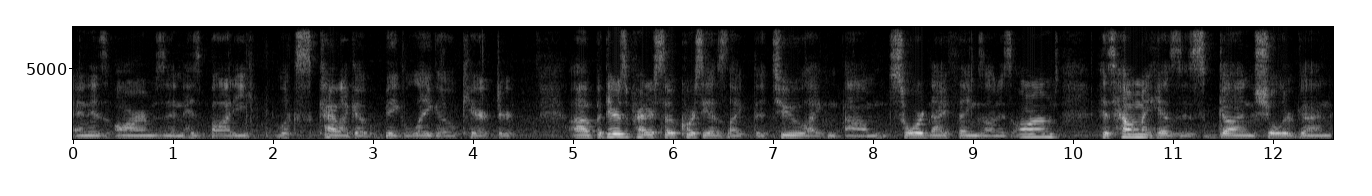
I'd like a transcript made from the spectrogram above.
and his arms and his body looks kind of like a big Lego character. Uh, but there's a Predator, so of course he has like the two like um, sword knife things on his arms. His helmet, he has his gun, shoulder gun.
